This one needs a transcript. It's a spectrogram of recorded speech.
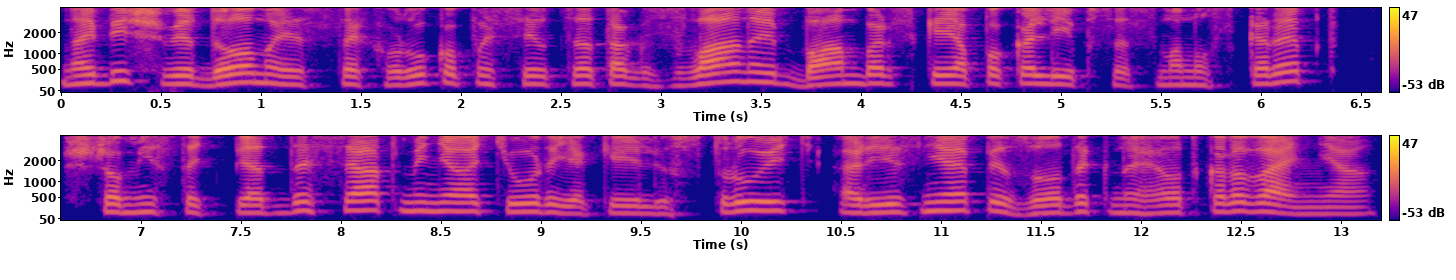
Найбільш відомий з цих рукописів це так званий Бамберський апокаліпсис, манускрипт, що містить 50 мініатюр, які ілюструють різні епізоди книги Откровення.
